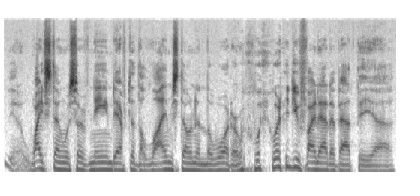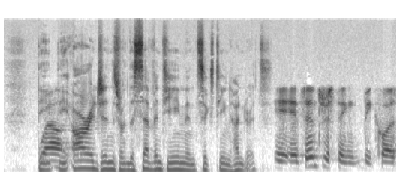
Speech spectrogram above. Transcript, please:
you know Whitestone was sort of named after the limestone in the water. what, what did you find out about the uh, the, Well- the origins from the 17 and 1600s? It's interesting because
